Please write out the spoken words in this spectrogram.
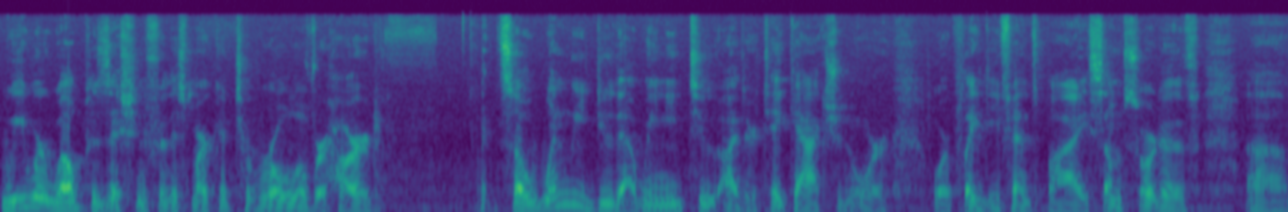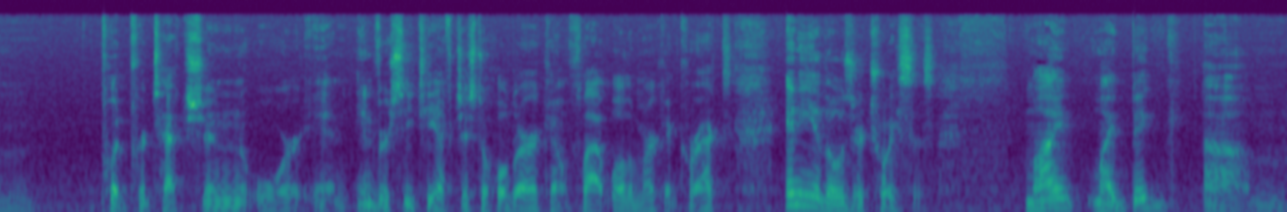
we were well positioned for this market to roll over hard. So when we do that, we need to either take action or or play defense by some sort of um, put protection or an inverse ETF just to hold our account flat while the market corrects. Any of those are choices. My my big um,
